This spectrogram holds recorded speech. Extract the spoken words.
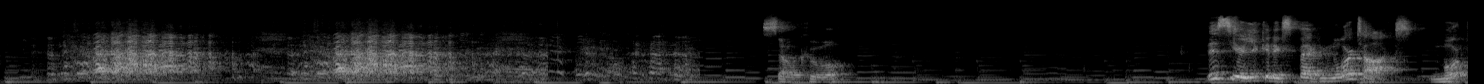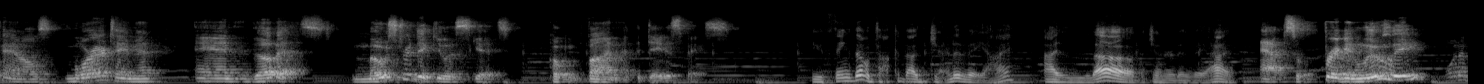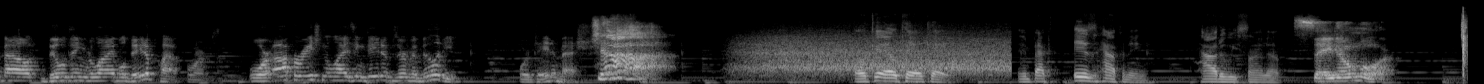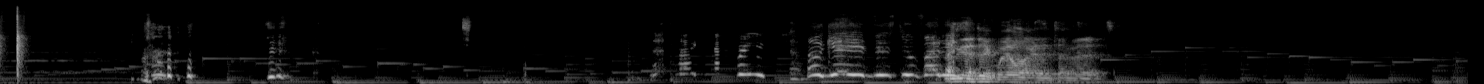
So cool. This year, you can expect more talks, more panels, more entertainment, and the best, most ridiculous skits poking fun at the data space. You think they'll talk about generative AI? I love generative AI. Absolutely. What about building reliable data platforms or operationalizing data observability or data mesh? Ja! Okay, okay, okay. Impact is happening. How do we sign up? Say no more. Okay, it's just too funny. It's gonna take way longer than 10 minutes.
